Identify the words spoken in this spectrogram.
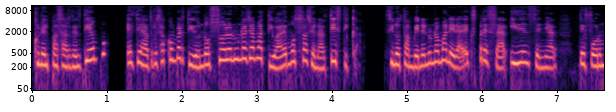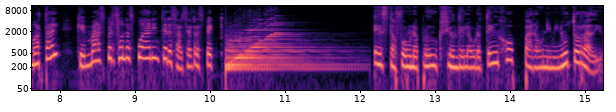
con el pasar del tiempo, el teatro se ha convertido no solo en una llamativa demostración artística, sino también en una manera de expresar y de enseñar de forma tal que más personas puedan interesarse al respecto. Esta fue una producción de Laura Tenjo para Uniminuto Radio.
